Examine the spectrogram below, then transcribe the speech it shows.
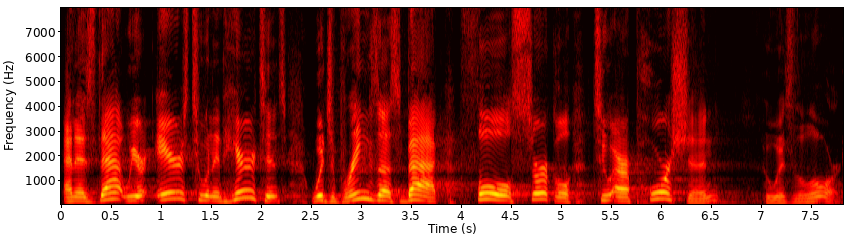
And as that, we are heirs to an inheritance which brings us back full circle to our portion, who is the Lord.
